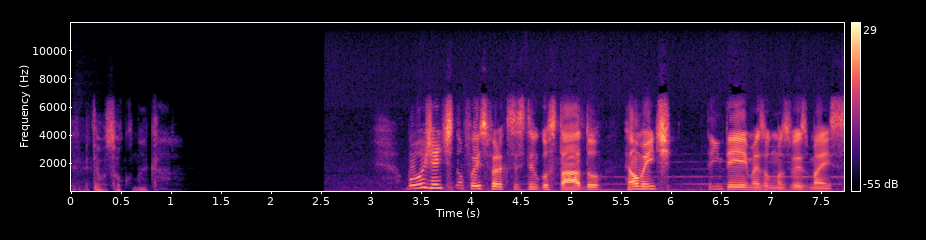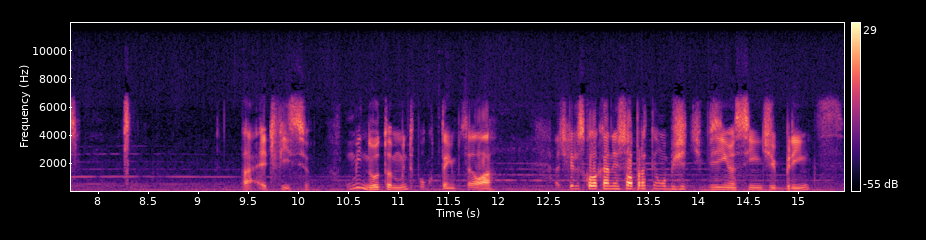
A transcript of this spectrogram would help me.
Me deu um soco na cara. Bom, gente, então foi. Espero que vocês tenham gostado. Realmente, tentei mais algumas vezes, mas... Tá, é difícil. Um minuto é muito pouco tempo, sei lá. Acho que eles colocaram isso só pra ter um objetivinho, assim, de brinks.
